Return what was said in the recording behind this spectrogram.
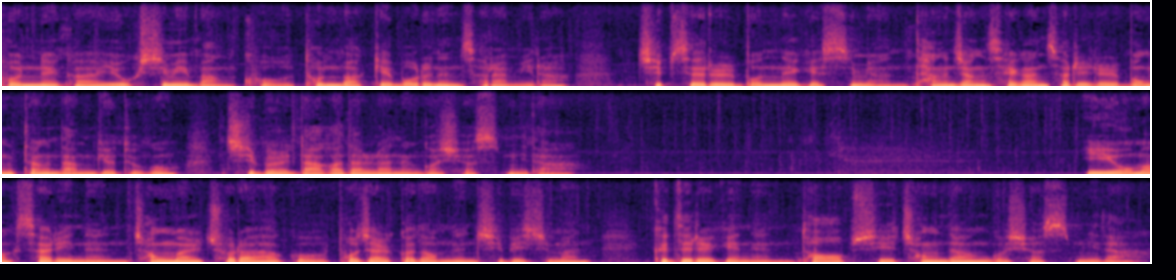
본래가 욕심이 많고 돈밖에 모르는 사람이라 집세를 못 내겠으면 당장 세간살이를 몽땅 남겨두고 집을 나가달라는 것이었습니다. 이 오막살이는 정말 초라하고 보잘것없는 집이지만 그들에게는 더없이 정다운 곳이었습니다.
